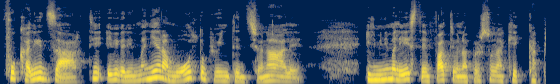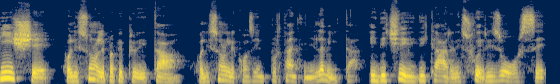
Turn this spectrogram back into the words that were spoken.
focalizzarti e vivere in maniera molto più intenzionale. Il minimalista infatti è una persona che capisce quali sono le proprie priorità, quali sono le cose importanti nella vita e decide di dedicare le sue risorse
